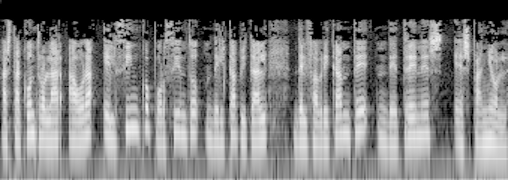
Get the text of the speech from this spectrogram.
hasta con controlar ahora el 5% del capital del fabricante de trenes español.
